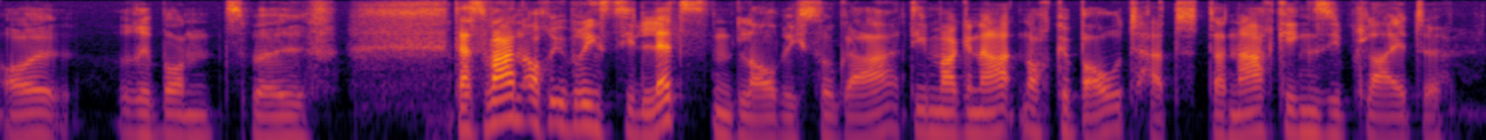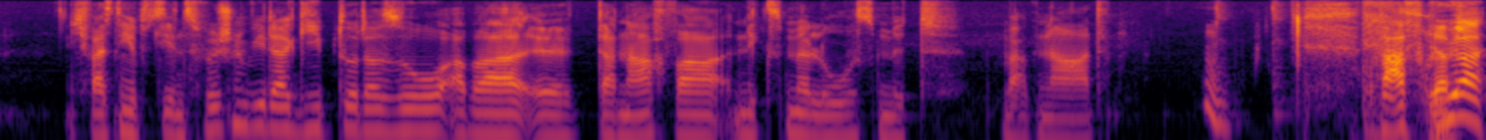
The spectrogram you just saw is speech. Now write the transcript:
All Ribbon 12. Das waren auch übrigens die letzten, glaube ich sogar, die Magnat noch gebaut hat. Danach gingen sie pleite. Ich weiß nicht, ob es die inzwischen wieder gibt oder so, aber äh, danach war nichts mehr los mit Magnat. War früher Ja,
